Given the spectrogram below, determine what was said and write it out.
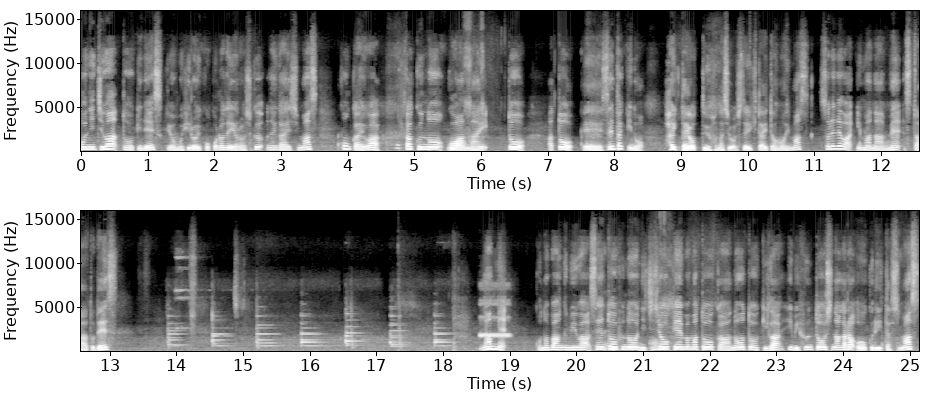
こんにちは、トウキです。今日も広い心でよろしくお願いします。今回は企画のご案内と、あと、えー、洗濯機の入ったよっていう話をしていきたいと思います。それでは今何目スタートです。何目この番組は戦闘不能日常系ママトーカーのトウキが日々奮闘しながらお送りいたします。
